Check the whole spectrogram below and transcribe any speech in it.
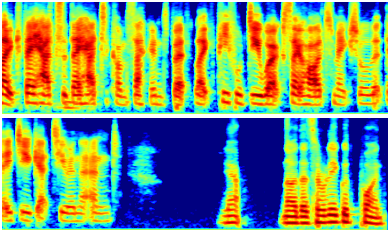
Like they had to they had to come second, but like people do work so hard to make sure that they do get to you in the end. Yeah. No, that's a really good point.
